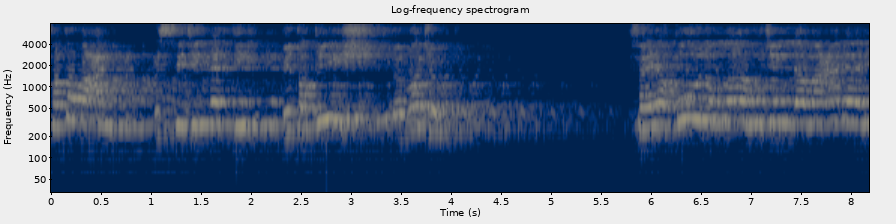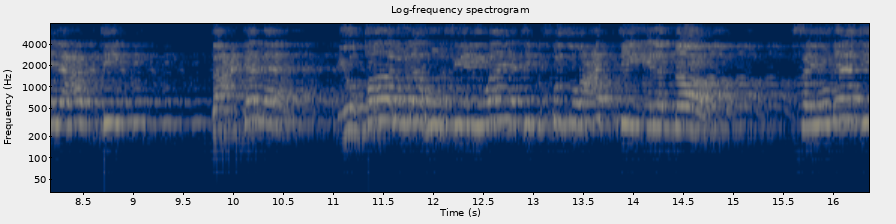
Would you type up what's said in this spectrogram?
فطبعا السجلات دي بتطيش للرجل. فيقول الله جل وعلا للعبد بعدما يقال له في رواية خذوا عبدي إلى النار. فينادي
